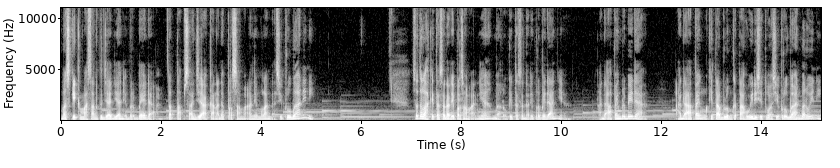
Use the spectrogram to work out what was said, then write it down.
Meski kemasan kejadiannya berbeda, tetap saja akan ada persamaan yang melandasi perubahan ini. Setelah kita sadari persamaannya, baru kita sadari perbedaannya. Ada apa yang berbeda? Ada apa yang kita belum ketahui di situasi perubahan baru ini?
